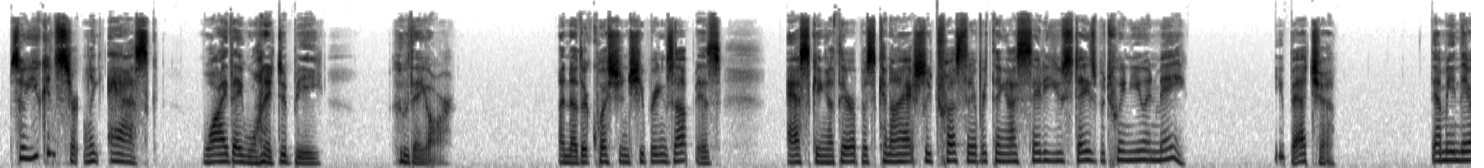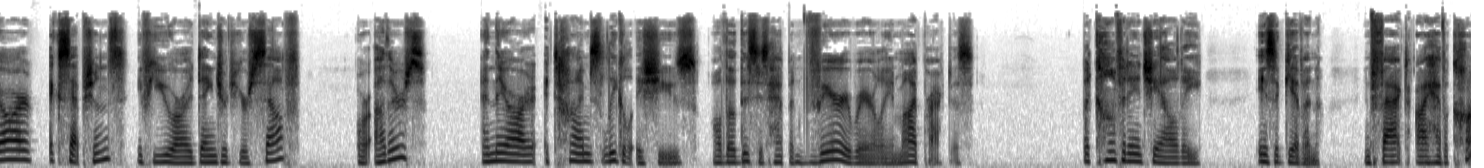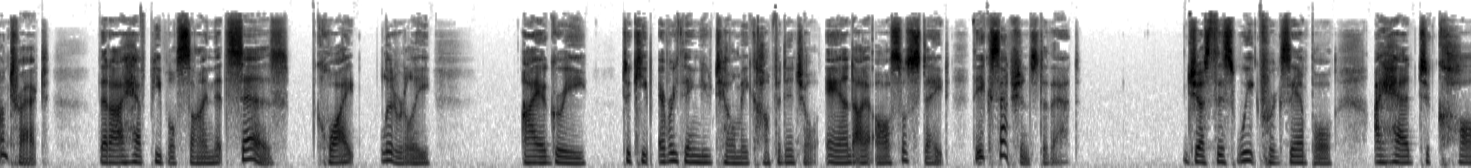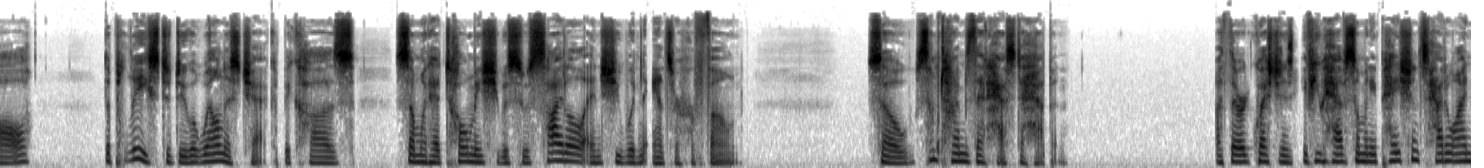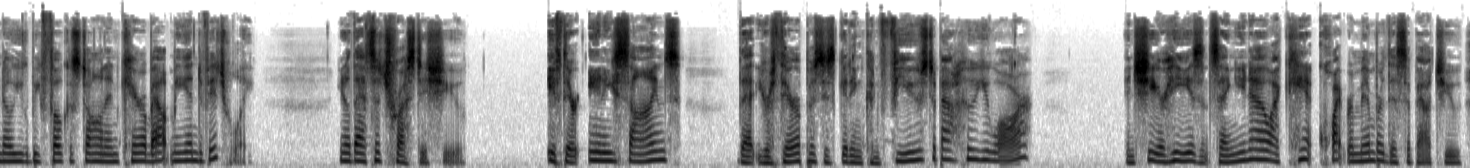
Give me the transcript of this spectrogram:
So you can certainly ask why they wanted to be who they are. Another question she brings up is asking a therapist, can I actually trust that everything I say to you stays between you and me? You betcha. I mean, there are exceptions if you are a danger to yourself or others. And there are at times legal issues, although this has happened very rarely in my practice. But confidentiality is a given. In fact, I have a contract that I have people sign that says, quite literally, I agree to keep everything you tell me confidential. And I also state the exceptions to that. Just this week, for example, I had to call the police to do a wellness check because someone had told me she was suicidal and she wouldn't answer her phone. So sometimes that has to happen. A third question is if you have so many patients, how do I know you'll be focused on and care about me individually? You know, that's a trust issue. If there are any signs that your therapist is getting confused about who you are, And she or he isn't saying, you know, I can't quite remember this about you,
